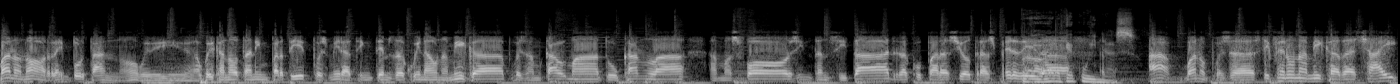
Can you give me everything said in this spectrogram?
Bueno, no, res important, no? Vull dir, avui que no tenim partit, doncs mira, tinc temps de cuinar una mica, doncs amb calma, tocant-la, amb esforç, intensitat, recuperació tras Però a pèrdida... veure, què cuines? Ah, bueno, doncs eh, estic fent una mica de xai,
